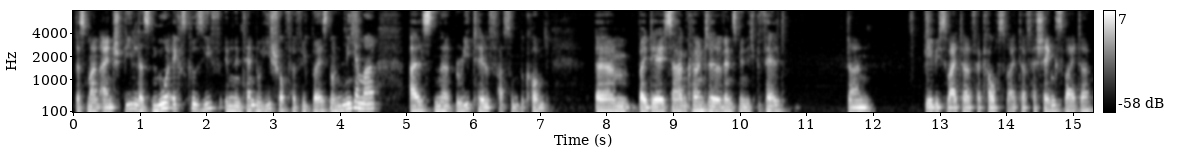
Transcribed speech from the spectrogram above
dass man ein Spiel, das nur exklusiv im Nintendo eShop verfügbar ist und nicht einmal als eine Retail-Fassung bekommt, ähm, bei der ich sagen könnte, wenn es mir nicht gefällt, dann gebe ich es weiter, verkaufe es weiter, verschenke es weiter.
